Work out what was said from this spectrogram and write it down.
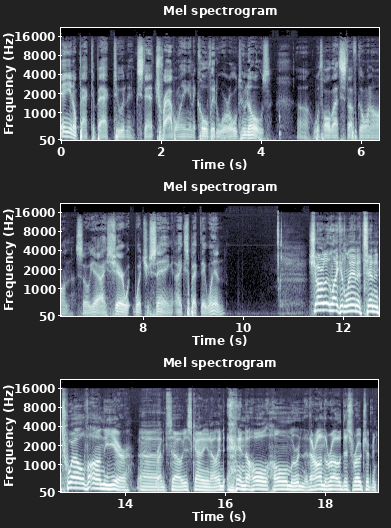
And, you know, back to back to an extent, traveling in a COVID world, who knows uh, with all that stuff going on. So, yeah, I share what you're saying. I expect they win. Charlotte, like Atlanta, ten and twelve on the year. Uh, right. So just kind of you know, and and the whole home, they're on the road this road trip, and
